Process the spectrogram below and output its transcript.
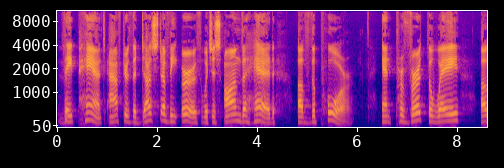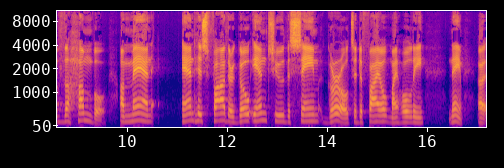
They pant after the dust of the earth, which is on the head of the poor, and pervert the way of the humble. A man and his father go into the same girl to defile my holy name. Uh,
